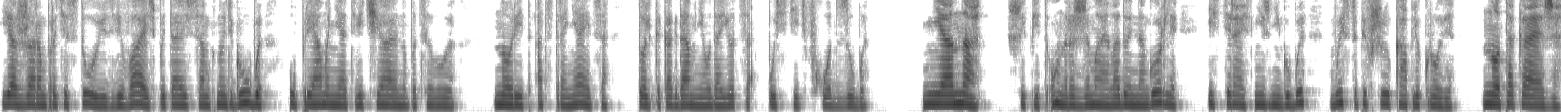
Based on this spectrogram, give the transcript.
я с жаром протестую, извиваюсь, пытаюсь сомкнуть губы, упрямо не отвечаю на поцелую. Но Рид отстраняется, только когда мне удается пустить в ход зубы. «Не она!» — шипит он, разжимая ладонь на горле и стирая с нижней губы выступившую каплю крови. «Но такая же!»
